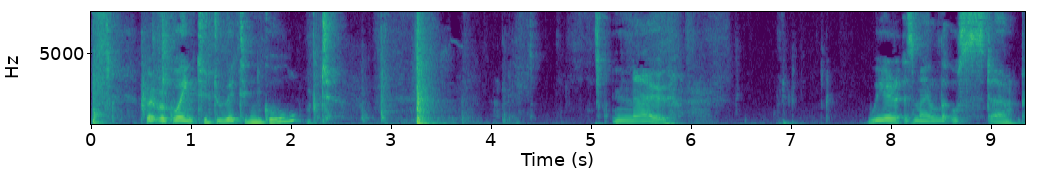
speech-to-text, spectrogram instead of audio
but we're going to do it in gold. Now, where is my little stamp?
